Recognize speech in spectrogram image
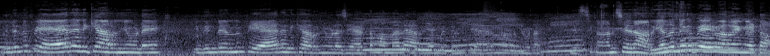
ഇതിന്റെ ഒന്നും പേരെനിക്ക് അറിഞ്ഞൂടെ? ഇതിന്റെ ഒന്നും പേരെനിക്ക് അറിഞ്ഞൂടാ? ചേട്ടൻ വന്നാലേ അറിയാൻ പറ്റും. പേരൊന്നും അറിഞ്ഞൂടാ? ജസ്റ്റ് കാണിച്ചു തരാം. അറിയാതെ പേര് പറയാം കേട്ടാ.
